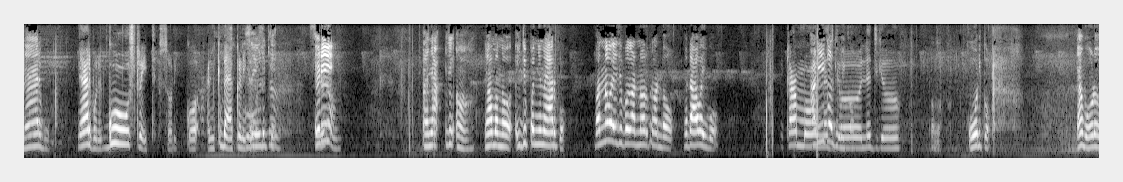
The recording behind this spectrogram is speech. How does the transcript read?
നേരെ പോയി നേരെ പോലെ ഗോ സ്ട്രേറ്റ് സോറി ഗോ എനിക്ക് ബാക്ക് സൈഡിക്ക് എടി ആ ഞാൻ ഇത് ആ ഞാൻ വന്ന. ഇതിപ്പോ ഇനി നേരെ പോ. വന്ന ഇപ്പൊ കണ്ണോർക്ക് കണ്ടോ? എന്നിട്ട് ആ വൈ പോ. ഓടിക്കോ. ഞാൻ പോടോ.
